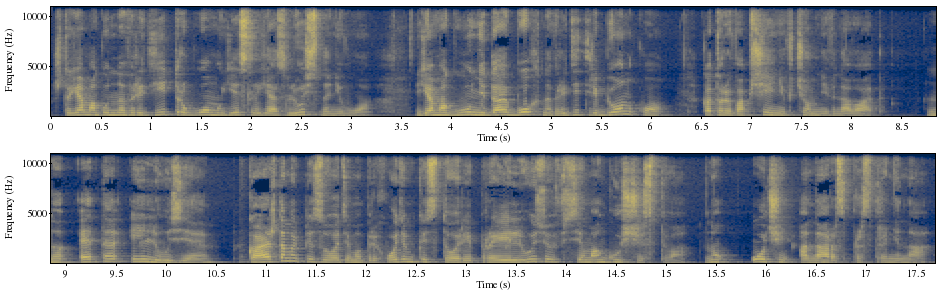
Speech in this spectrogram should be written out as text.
что я могу навредить другому, если я злюсь на него. Я могу, не дай бог, навредить ребенку, который вообще ни в чем не виноват. Но это иллюзия. В каждом эпизоде мы приходим к истории про иллюзию всемогущества. Ну, очень она распространена.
